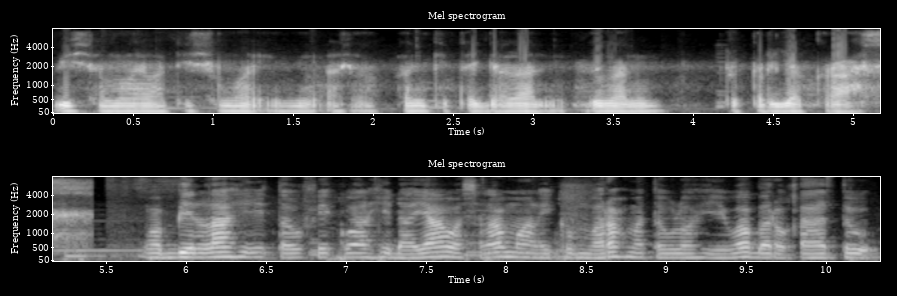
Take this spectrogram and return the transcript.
bisa melewati semua ini asalkan kita jalan dengan bekerja keras. Wabillahi taufiq wal hidayah. Wassalamualaikum warahmatullahi wabarakatuh.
